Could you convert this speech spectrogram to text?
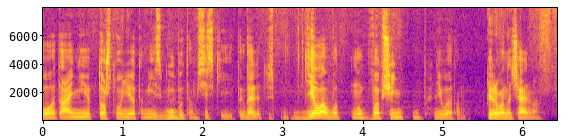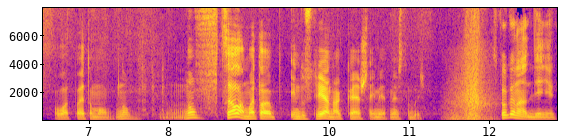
вот, а не то, что у нее там есть губы, там, сиськи и так далее. То есть дело вот, ну, вообще не в этом, первоначально. Вот, поэтому, ну, ну, в целом эта индустрия, она, конечно, имеет место быть. Сколько надо денег?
